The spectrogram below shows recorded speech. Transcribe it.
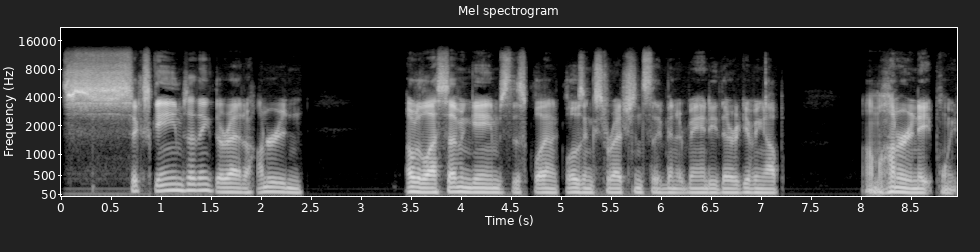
six games, I think they're at 100 and over the last seven games, this closing stretch since they've been at Vandy, they're giving up um, 108.4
